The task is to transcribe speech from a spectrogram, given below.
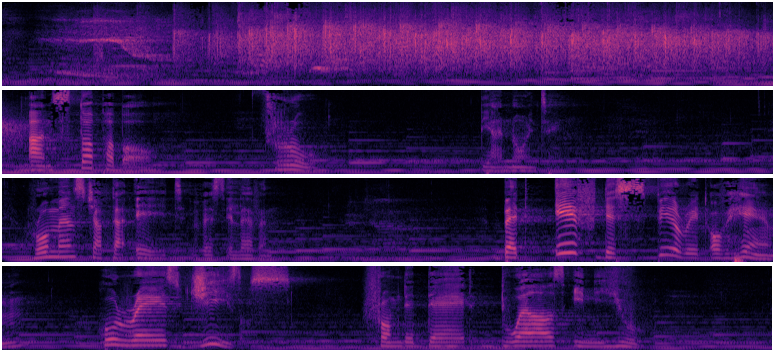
Unstoppable through the anointing. Romans chapter 8, verse 11. But if the spirit of him who raised Jesus from the dead dwells in you,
